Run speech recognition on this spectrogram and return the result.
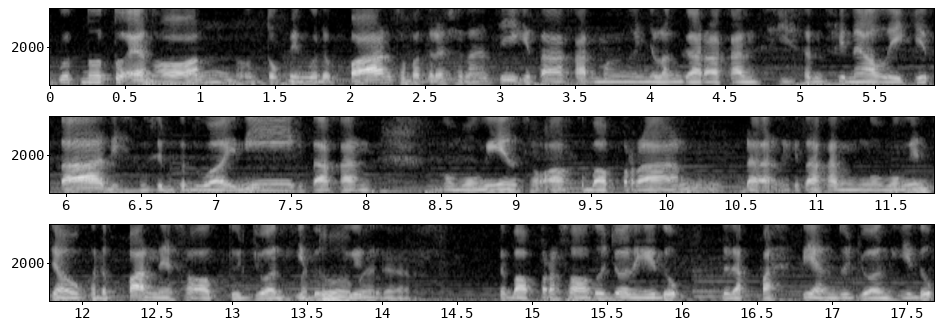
good note to end on untuk minggu depan sobat resonansi kita akan menyelenggarakan season finale kita di musim kedua ini kita akan ngomongin soal kebaperan dan kita akan ngomongin jauh ke depan ya soal tujuan hidup Betul gitu brother. Kita baper soal tujuan hidup tidak pastian tujuan hidup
